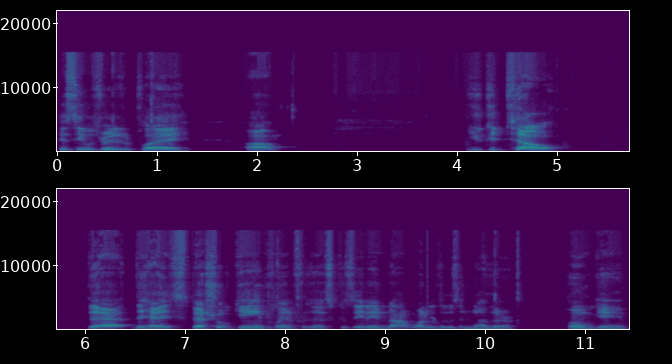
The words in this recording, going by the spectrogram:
His team was ready to play. Um, you could tell that they had a special game plan for this because they did not want to lose another home game.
